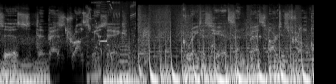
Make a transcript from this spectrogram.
This is the best trance music. Greatest hits and best artists from all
